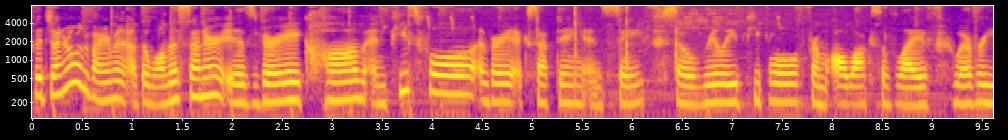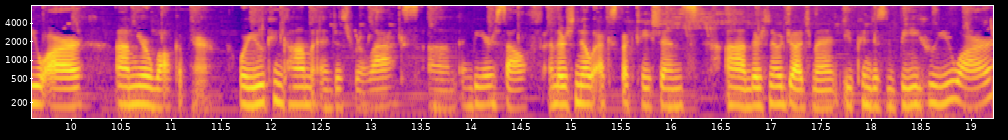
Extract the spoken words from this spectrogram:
The general environment at the Wellness Center is very calm and peaceful and very accepting and safe. So, really, people from all walks of life, whoever you are, um, you're welcome here where you can come and just relax um, and be yourself. And there's no expectations, um, there's no judgment. You can just be who you are.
